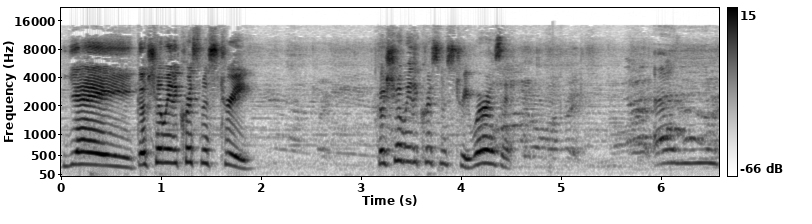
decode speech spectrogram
Yay! Go show me the Christmas tree. Go show me the Christmas tree. Where is it? Um.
